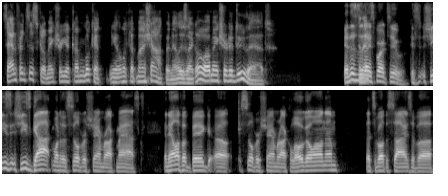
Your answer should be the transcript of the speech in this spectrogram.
San Francisco. Make sure you come look at you know look at my shop." And Ellie's like, "Oh, I'll make sure to do that." And this is And a then- nice part too, because she's she's got one of the silver shamrock masks, and they'll have a big uh, silver shamrock logo on them. That's about the size of a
